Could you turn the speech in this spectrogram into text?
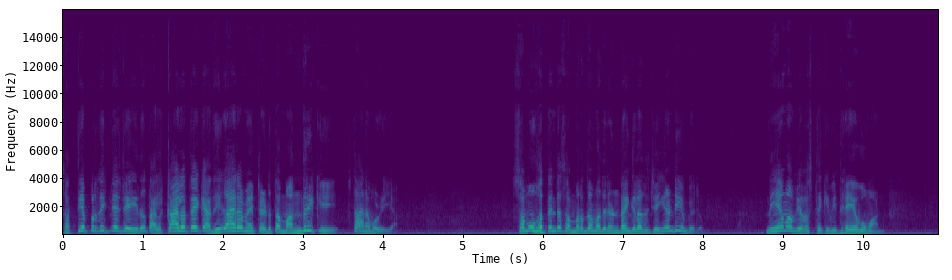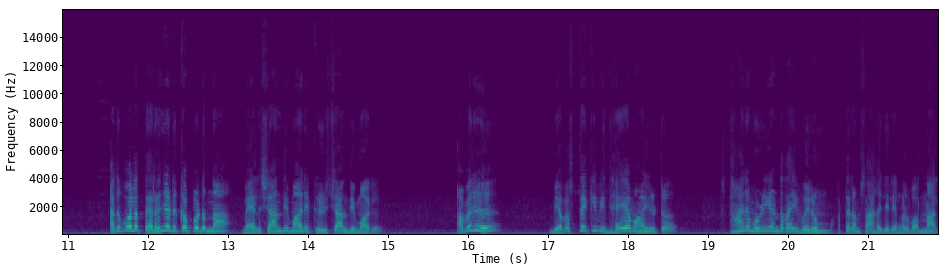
സത്യപ്രതിജ്ഞ ചെയ്ത് തൽക്കാലത്തേക്ക് അധികാരം ഏറ്റെടുത്ത മന്ത്രിക്ക് സ്ഥാനമൊഴിയാം. സമൂഹത്തിന്റെ സമ്മർദ്ദം അതിലുണ്ടെങ്കിൽ അത് ചെയ്യേണ്ടിയും വരും. നിയമവ്യവസ്ഥയ്ക്ക് വിധേയവുമാണ്. അതുപോലെ തിരഞ്ഞെടുക്കപ്പെടുന്ന മേൽശാന്തിമാർ കീഴ്ശാന്തിമാർ അവർ വ്യവസ്ഥയ്ക്ക് വിധേയമായിട്ട് സ്ഥാനമൊഴിയേണ്ടതായി വരും അത്തരം സാഹചര്യങ്ങൾ വന്നാൽ.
